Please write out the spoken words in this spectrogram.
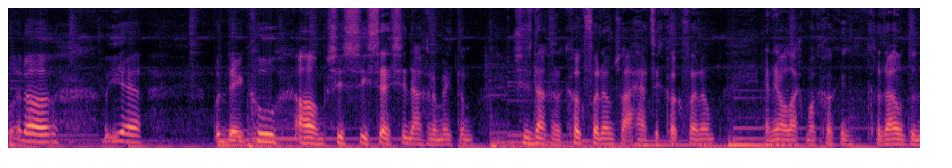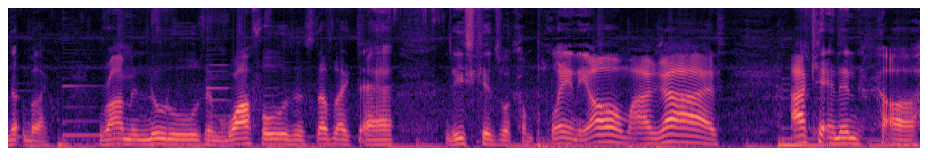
but uh, but yeah, but they cool. Um, she she said she's not gonna make them. She's not gonna cook for them, so I had to cook for them, and they don't like my cooking because I don't do nothing but like ramen noodles and waffles and stuff like that. These kids were complaining. Oh my God, I can't. And then uh,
